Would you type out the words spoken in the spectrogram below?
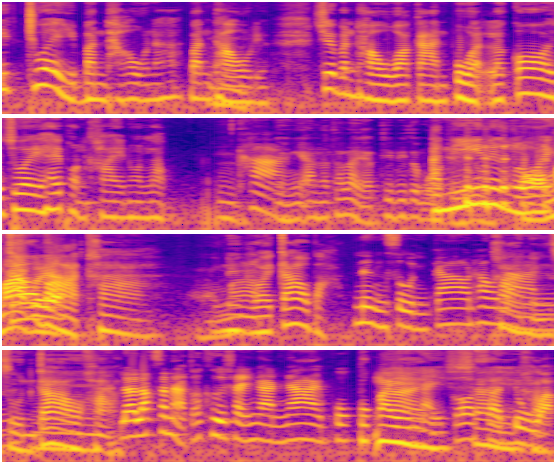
ฤทธิ์ช่วยบรรเทานะคะบรรเทาเดี๋ยวช่วยบรรเทาอาการปวด แล้วก็ช่วยให้ผ่อนคลายนอนหลับ อืมค่ะ อย่างนี้อันละเท่าไหร่ครับที่พี่สมบูรณ์อันนี้ถืหนึ่งร้อยมเก้าลอะ บาทค่ะ หอมหนึ่งร้มาอกยเก้าบาท109 เท่าค่ะนั้นหนึ่งศูนย์เก้าค่ะ แล้วลักษณะก็คือใช้งานง่ายพกพกไปง่ายไหนก็ใช่สะดวก ค่ะ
